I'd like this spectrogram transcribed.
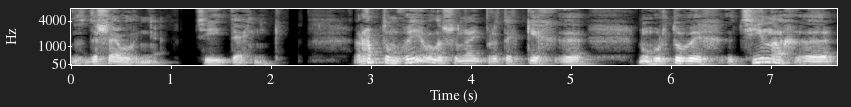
здешевлення цієї техніки. Раптом виявилося, що навіть при таких е, ну, гуртових цінах е,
